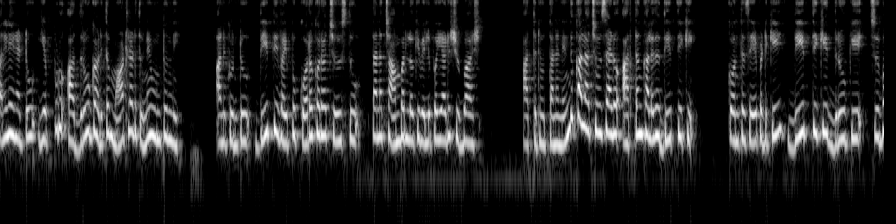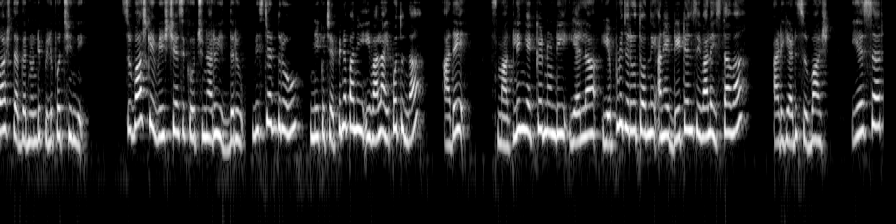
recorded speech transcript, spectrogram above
పని లేనట్టు ఎప్పుడు ఆ ధ్రువ్ గాడితో మాట్లాడుతూనే ఉంటుంది అనుకుంటూ దీప్తి వైపు కొరకొర చూస్తూ తన ఛాంబర్లోకి వెళ్ళిపోయాడు సుభాష్. అతను తననెందుకు అలా చూశాడో అర్థం కాలేదు దీప్తికి. కొంతసేపటికి దీప్తికి ధ్రువ్కి సుభాష్ దగ్గర నుండి పిలుపొచ్చింది. సుభాష్కి విష్ చేసి కూర్చున్నారు ఇద్దరు. మిస్టర్ ధ్రువ్ నీకు చెప్పిన పని ఇవాళ అయిపోతుందా? అదే స్మగ్లింగ్ ఎక్కడి నుండి ఎలా ఎప్పుడు జరుగుతోంది అనే డీటెయిల్స్ ఇవాళ ఇస్తావా? అడిగాడు Subhash. Yes sir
